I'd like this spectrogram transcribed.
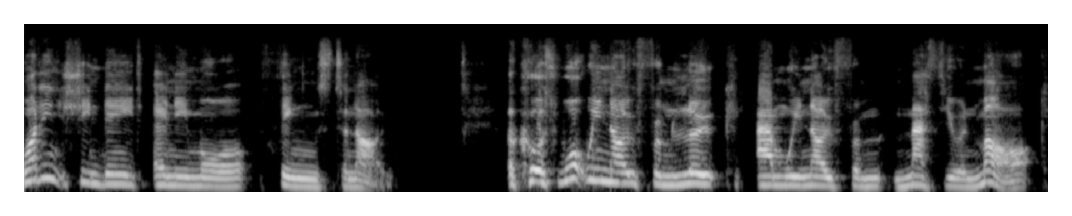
Why didn't she need any more things to know. Of course, what we know from Luke and we know from Matthew and Mark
